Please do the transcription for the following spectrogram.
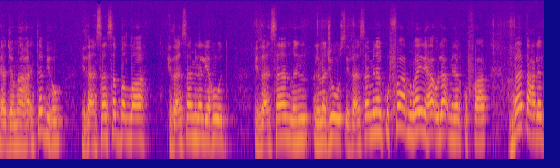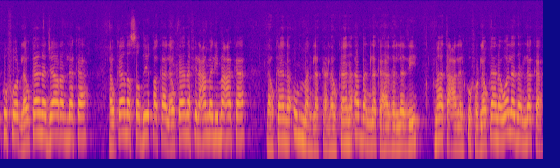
يا جماعة انتبهوا إذا إنسان سب الله إذا إنسان من اليهود إذا إنسان من المجوس إذا إنسان من الكفار من غير هؤلاء من الكفار مات على الكفر لو كان جارا لك لو كان صديقك لو كان في العمل معك لو كان أما لك لو كان أبا لك هذا الذي مات على الكفر لو كان ولدا لك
